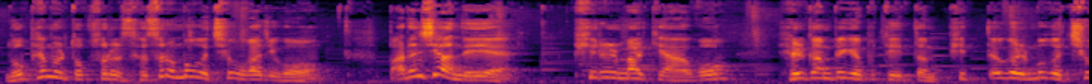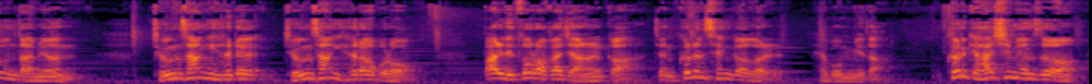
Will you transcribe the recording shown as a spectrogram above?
노폐물 독소를 스스로 먹어치워 가지고 빠른 시간 내에 피를 맑게 하고 혈관벽에 붙어있던 피떡을 먹어치운다면 정상 혈액, 정상 혈압으로 빨리 돌아가지 않을까 저는 그런 생각을 해봅니다. 그렇게 하시면서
